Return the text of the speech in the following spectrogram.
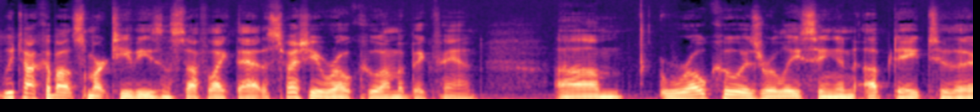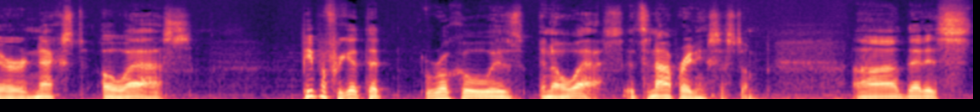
we talk about smart TVs and stuff like that, especially Roku. I'm a big fan. Um, Roku is releasing an update to their next OS. People forget that Roku is an OS; it's an operating system uh, that is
